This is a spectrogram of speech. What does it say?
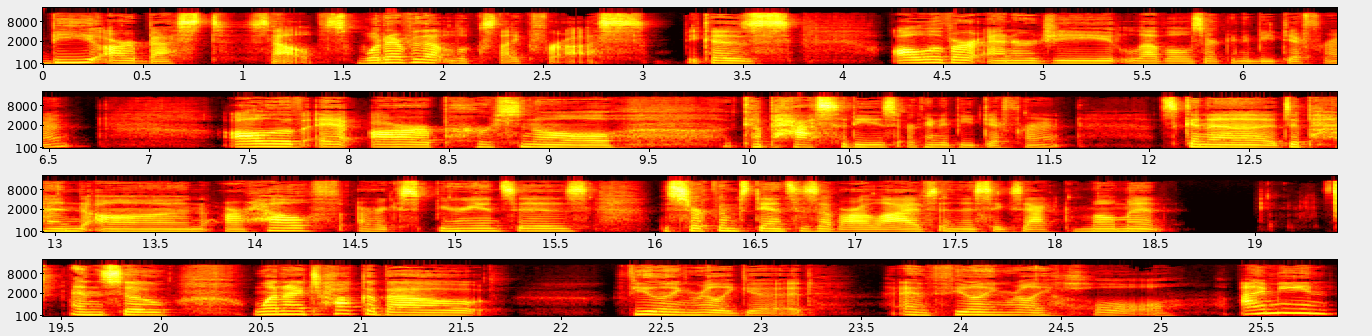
be our best selves, whatever that looks like for us, because all of our energy levels are going to be different. All of our personal capacities are going to be different. It's going to depend on our health, our experiences, the circumstances of our lives in this exact moment. And so when I talk about feeling really good and feeling really whole, I mean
